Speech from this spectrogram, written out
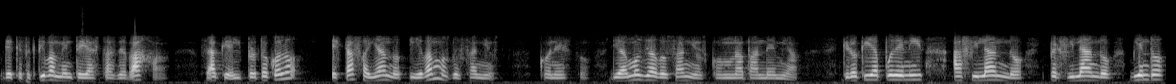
de que efectivamente ya estás de baja. O sea que el protocolo está fallando y llevamos dos años con esto. Llevamos ya dos años con una pandemia. Creo que ya pueden ir afilando, perfilando, viendo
